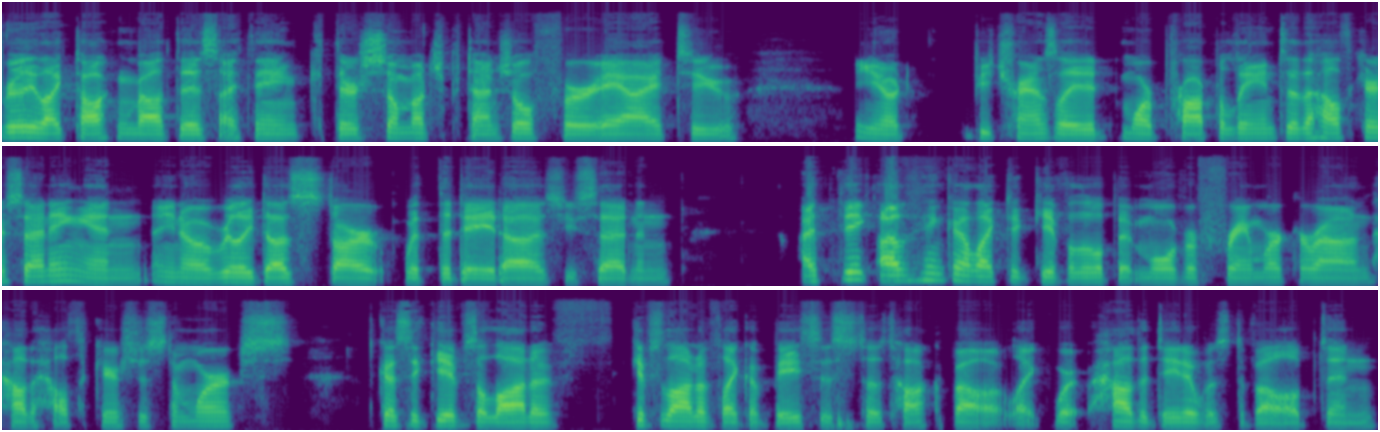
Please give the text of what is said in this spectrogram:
really like talking about this. I think there's so much potential for AI to, you know, be translated more properly into the healthcare setting, and you know, it really does start with the data, as you said. And I think I think I like to give a little bit more of a framework around how the healthcare system works because it gives a lot of gives a lot of like a basis to talk about like how the data was developed and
